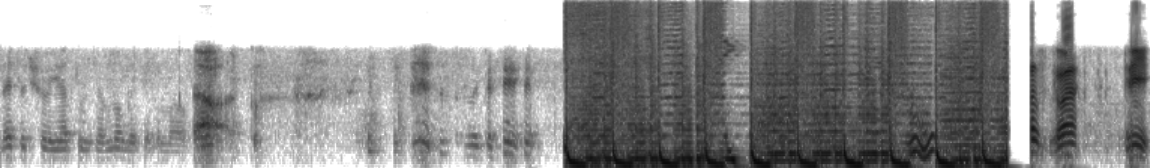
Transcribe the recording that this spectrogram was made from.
Да это что, я тут много или мало? Раз, два, три.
